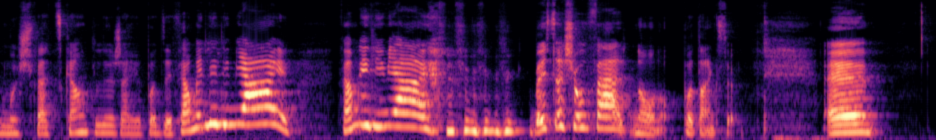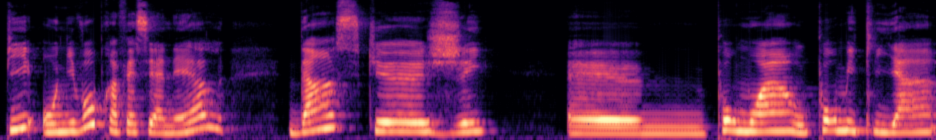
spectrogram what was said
moi je suis fatigante, là, j'arrive pas à dire « Fermez les lumières! Fermez les lumières! Baisse le chauffage! » Non, non, pas tant que ça. Euh, puis au niveau professionnel, dans ce que j'ai euh, pour moi ou pour mes clients,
